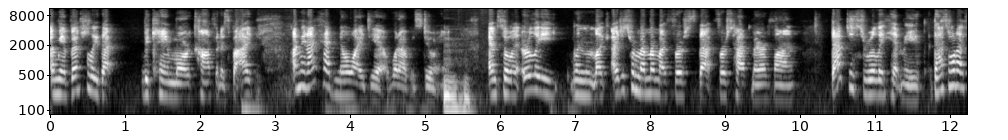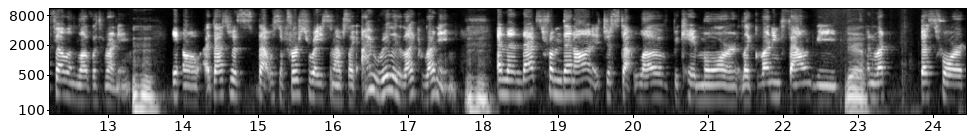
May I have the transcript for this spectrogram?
i mean eventually that became more confidence but i i mean i had no idea what i was doing Mm-hmm. and so in early when like i just remember my first that first half marathon that just really hit me that's when i fell in love with running Mm-hmm. you know that's was that was the first race and i was like i really like running Mm-hmm. and then that's from then on it just that love became more like running found me Yeah. and run just for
